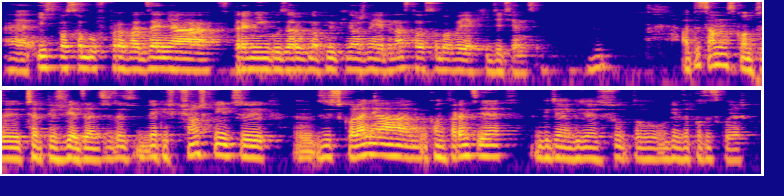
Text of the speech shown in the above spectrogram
e, i sposobów prowadzenia w treningu zarówno piłki nożnej 11-osobowej, jak i dziecięcej. Mhm. A ty sam skąd y, czerpiesz wiedzę? Czy jakieś książki, czy, czy y, szkolenia, konferencje, gdzie, gdzie tą wiedzę pozyskujesz?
